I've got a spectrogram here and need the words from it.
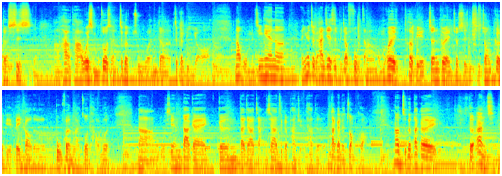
的事实，啊还有他为什么做成这个主文的这个理由。那我们今天呢，因为这个案件是比较复杂，我们会特别针对就是其中个别被告的部分来做讨论。那我先大概跟大家讲一下这个判决它的大概的状况。那这个大概的案情呢，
